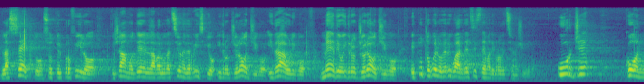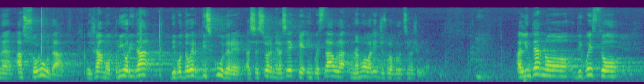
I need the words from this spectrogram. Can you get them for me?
l'assetto sotto il profilo diciamo, della valutazione del rischio idrogeologico, idraulico, meteo-idrogeologico e tutto quello che riguarda il sistema di protezione civile. Urge con assoluta diciamo, priorità di dover discutere, Assessore Melasecche, in quest'Aula una nuova legge sulla protezione civile. All'interno di questo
